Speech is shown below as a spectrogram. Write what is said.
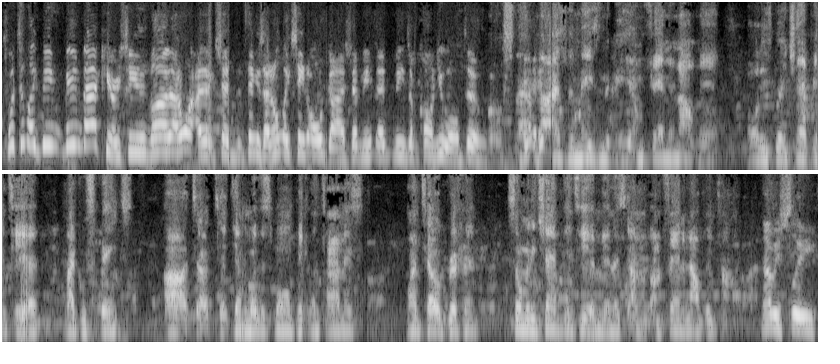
So what's it like being being back here? You see, I don't. want- Like I said, the thing is, I don't like saying old guys. That mean that means I'm calling you old too. Oh snap! Nah, it's amazing to be here. I'm fanning out, man. All these great champions here: Michael Spinks, uh, Tim Witherspoon, Pinklon Thomas, Montel Griffin. So many champions here, man. It's, I'm, I'm fanning out big time. Obviously,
